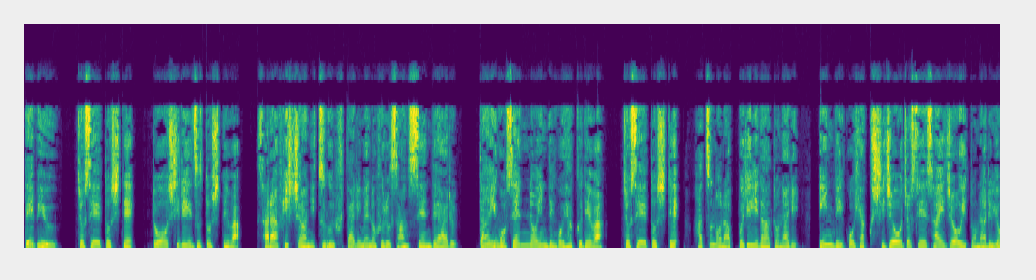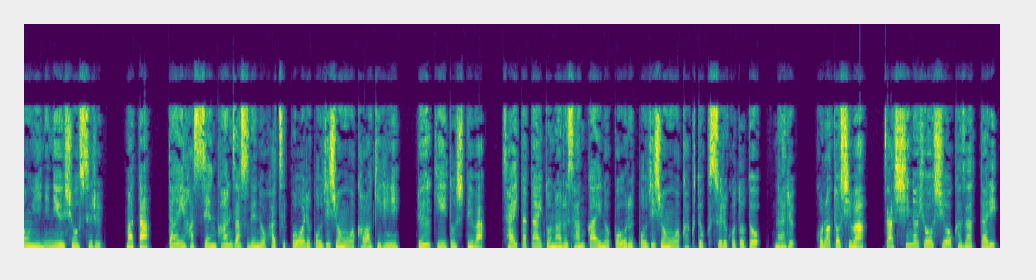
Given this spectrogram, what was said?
デビュー、女性として同シリーズとしてはサラ・フィッシャーに次ぐ二人目のフル参戦である。第5戦のインディ500では女性として初のラップリーダーとなり、インディ500史上女性最上位となる4位に入賞する。また、第8戦カンザスでの初ポールポジションを皮切りに、ルーキーとしては最多タイとなる3回のポールポジションを獲得することとなる。この年は雑誌の表紙を飾ったり、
